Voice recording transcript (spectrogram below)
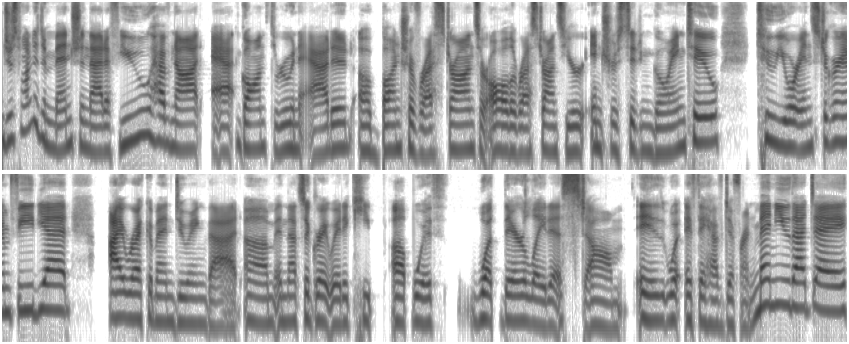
just wanted to mention that if you have not at, gone through and added a bunch of restaurants or all the restaurants you're interested in going to to your instagram feed yet I recommend doing that. Um, and that's a great way to keep up with what their latest um, is, what if they have different menu that day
